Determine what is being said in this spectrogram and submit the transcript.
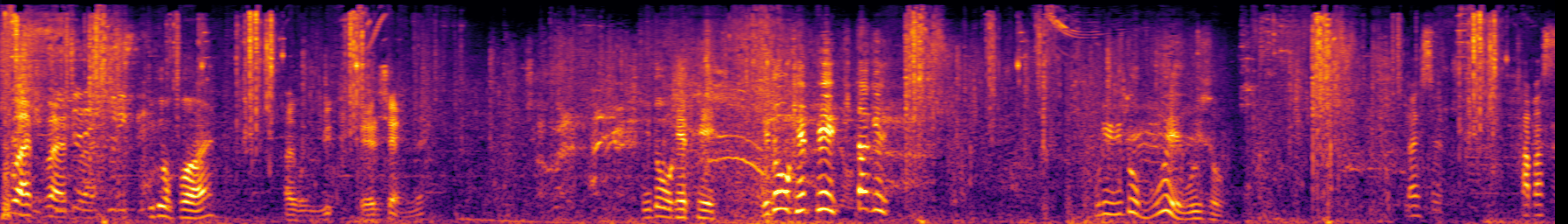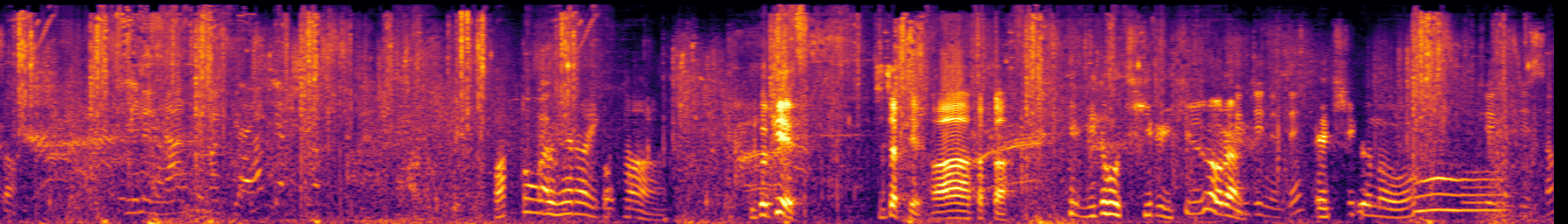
부활 부활 부활. 위도 부활 아이고, 위, 메르시아 있네. 위도 개피 위도 개피 피따길 우리 위도 뭐해 어디서 나이스 잡았어 맡겨. 맞도를 해라 이거 다 이거 필! 진짜 필. 아, 아깝다. 위도 딜을 힐러랑 겐지 있는데? 엑시그노 뒤에 겐지 있어?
